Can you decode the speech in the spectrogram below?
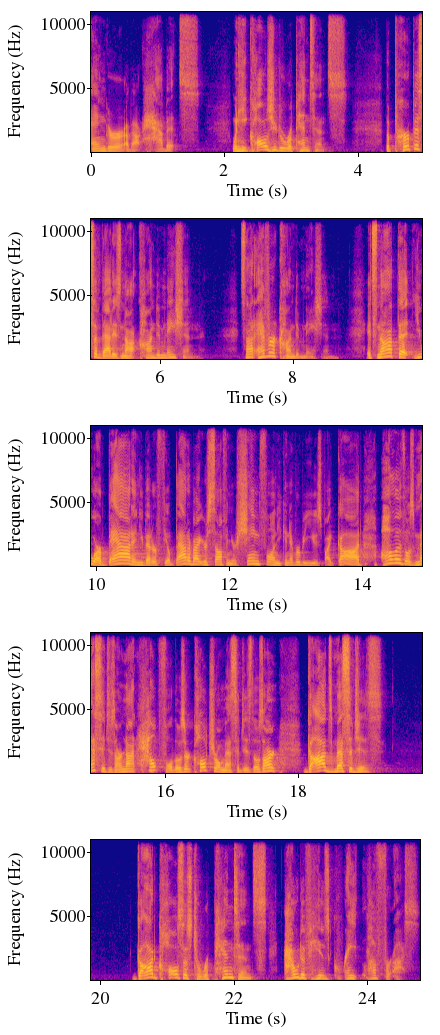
anger, about habits, when He calls you to repentance, the purpose of that is not condemnation. It's not ever condemnation. It's not that you are bad and you better feel bad about yourself and you're shameful and you can never be used by God. All of those messages are not helpful. Those are cultural messages. Those aren't God's messages. God calls us to repentance out of his great love for us.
